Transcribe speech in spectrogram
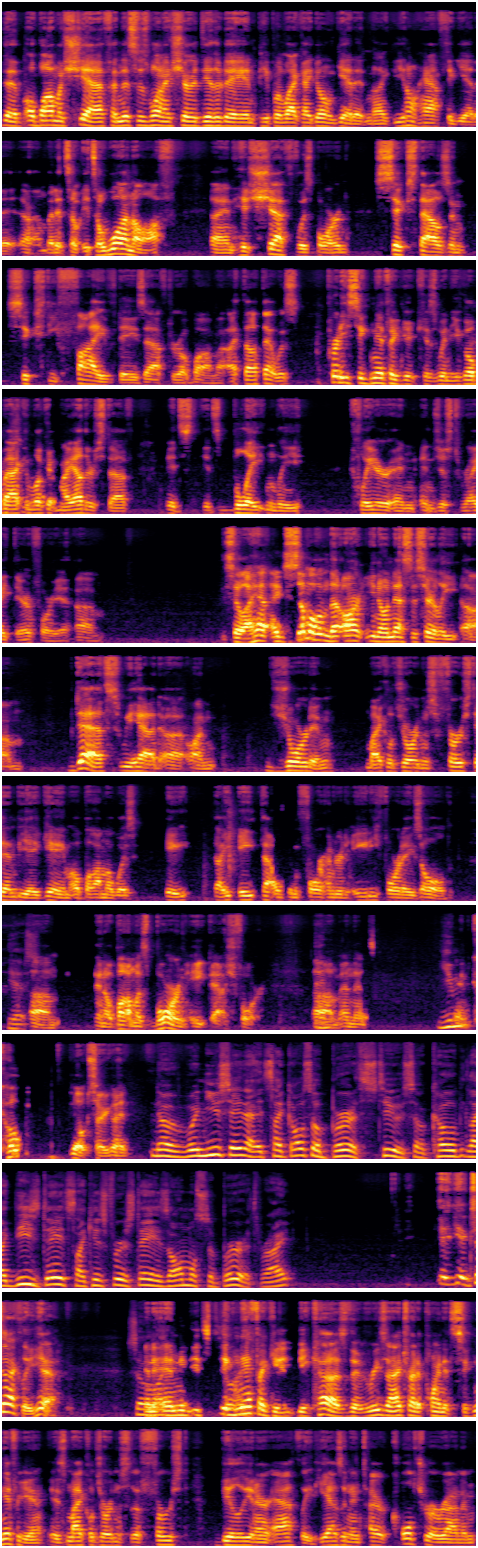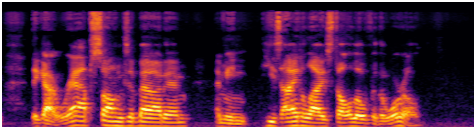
the Obama chef, and this is one I shared the other day, and people are like, I don't get it, and like you don't have to get it, um, but it's a it's a one off, and his chef was born six thousand sixty five days after Obama. I thought that was pretty significant because when you go back and look at my other stuff, it's it's blatantly clear and and just right there for you. Um, so I had some of them that aren't you know necessarily um, deaths. We had uh, on Jordan, Michael Jordan's first NBA game. Obama was eight uh, eight thousand four hundred eighty four days old, Yes. um, and Obama's born eight dash four, um, and that's you and Kobe. Oh, sorry. Go ahead. no, when you say that, it's like also births too. So Kobe, like these dates, like his first day is almost a birth, right? Exactly. Yeah. So And, like, I mean, it's significant because the reason I try to point it's significant is Michael Jordan's the first billionaire athlete. He has an entire culture around him. They got rap songs about him. I mean, he's idolized all over the world.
